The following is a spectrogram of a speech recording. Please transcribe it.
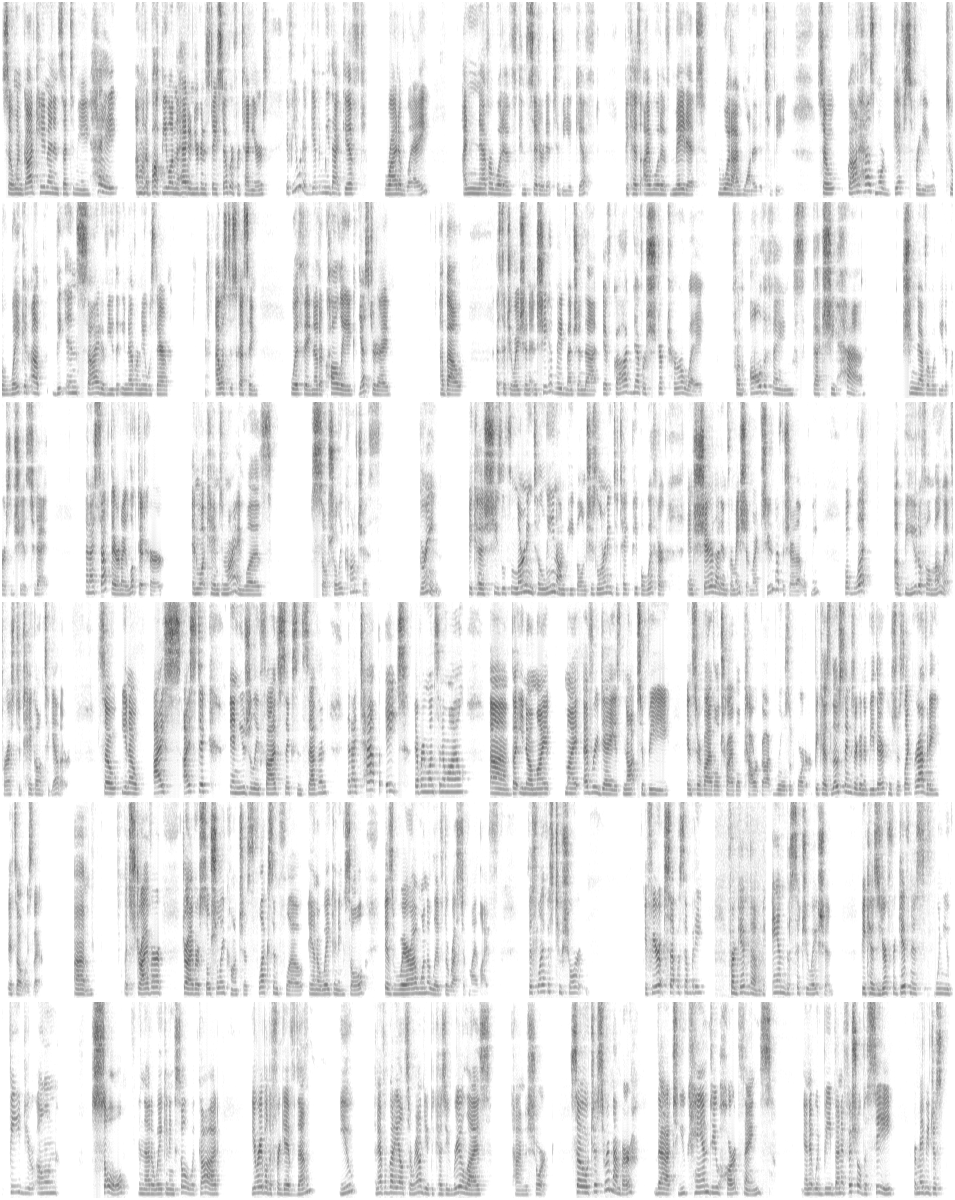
So when God came in and said to me, Hey, I'm going to bop you on the head and you're going to stay sober for 10 years, if you would have given me that gift right away, I never would have considered it to be a gift because I would have made it what I wanted it to be. So God has more gifts for you to awaken up the inside of you that you never knew was there. I was discussing with another colleague yesterday about a situation, and she had made mention that if God never stripped her away from all the things that she had, she never would be the person she is today. And I sat there and I looked at her, and what came to mind was socially conscious, green, because she's learning to lean on people and she's learning to take people with her and share that information. Like she didn't have to share that with me, but what a beautiful moment for us to take on together. So, you know, I, I stick in usually five, six, and seven, and I tap eight every once in a while. Um, but you know, my my everyday is not to be in survival, tribal, power, God, rules, and order because those things are going to be there because just like gravity, it's always there. Um, but striver, driver, socially conscious, flex and flow, and awakening soul is where I want to live the rest of my life. This life is too short. If you're upset with somebody, forgive them and the situation because your forgiveness, when you feed your own soul in that awakening soul with God, you're able to forgive them, you, and everybody else around you because you realize time is short. So just remember that you can do hard things and it would be beneficial to see or maybe just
